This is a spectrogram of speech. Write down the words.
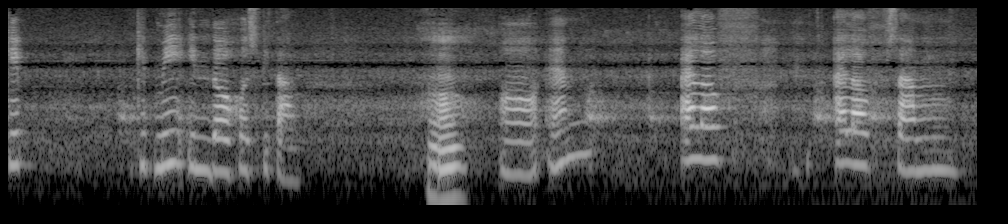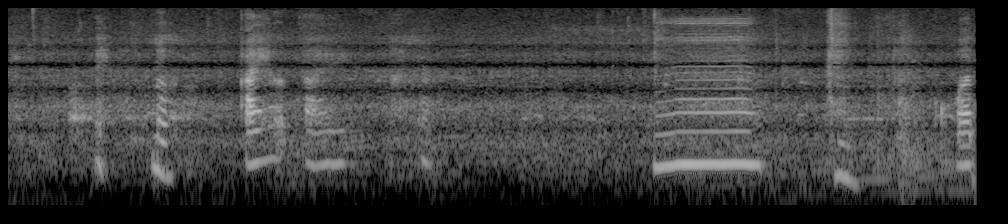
keep keep me in the hospital. Uh-huh. Uh, and I love I love some eh, no I I mm, what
